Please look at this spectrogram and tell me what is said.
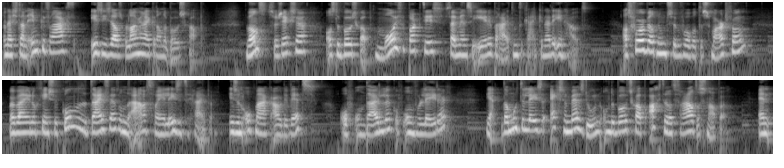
En als je het aan Imke vraagt, is die zelfs belangrijker dan de boodschap. Want, zo zegt ze, als de boodschap mooi verpakt is, zijn mensen eerder bereid om te kijken naar de inhoud. Als voorbeeld noemt ze bijvoorbeeld de smartphone, waarbij je nog geen seconde de tijd hebt om de aandacht van je lezer te grijpen. Is een opmaak ouderwets, of onduidelijk of onvolledig, ja, dan moet de lezer echt zijn best doen om de boodschap achter het verhaal te snappen. En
